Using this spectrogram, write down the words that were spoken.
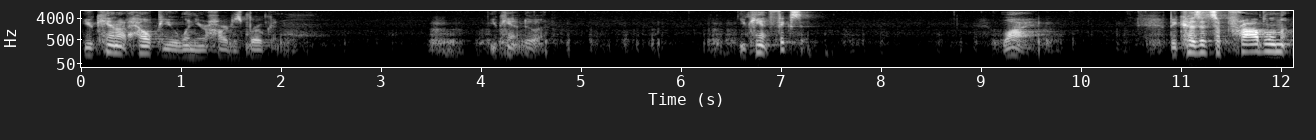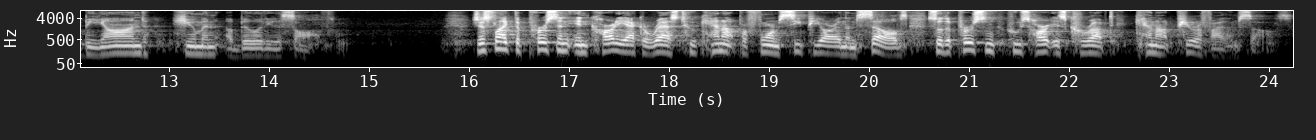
You cannot help you when your heart is broken. You can't do it. You can't fix it. Why? Because it's a problem beyond human ability to solve. Just like the person in cardiac arrest who cannot perform CPR in themselves, so the person whose heart is corrupt cannot purify themselves.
